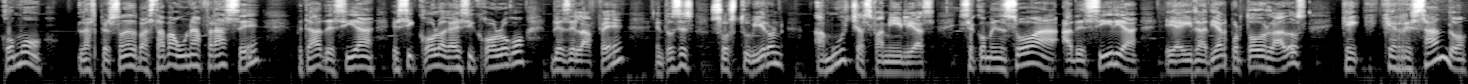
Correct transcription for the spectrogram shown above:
¿Cómo las personas bastaba una frase, ¿verdad? Decía, es psicóloga, es psicólogo, desde la fe. Entonces sostuvieron a muchas familias. Se comenzó a, decir y a, irradiar por todos lados que, que rezando,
